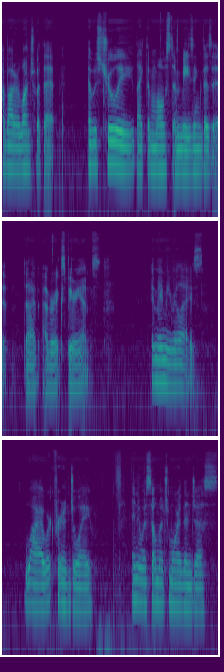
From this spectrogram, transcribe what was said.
I bought her lunch with it. It was truly like the most amazing visit that I've ever experienced. It made me realize why I work for Enjoy. And it was so much more than just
